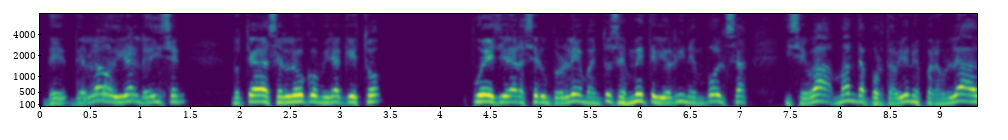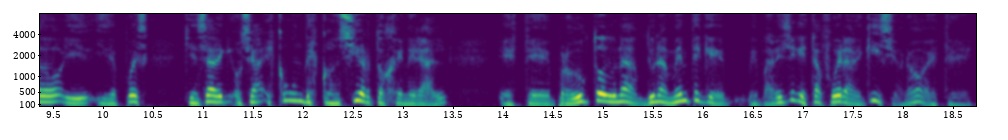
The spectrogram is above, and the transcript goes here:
del lado de Irán le dicen, no te hagas el loco, mira que esto puede llegar a ser un problema, entonces mete violín en bolsa y se va, manda portaaviones para un lado y, y después, quién sabe, o sea, es como un desconcierto general, este, producto de una, de una mente que me parece que está fuera de quicio, ¿no? Este,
